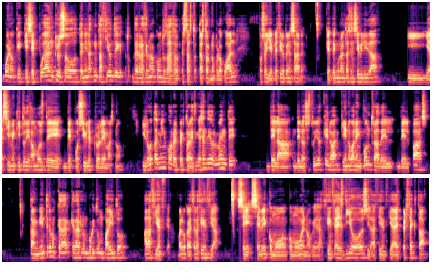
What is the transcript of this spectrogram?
bueno, que, que se pueda incluso tener la tentación de, relacionar con otro tras- tras- trastorno, por lo cual, pues oye, prefiero pensar que tengo una alta sensibilidad y, así me quito, digamos, de, de posibles problemas, ¿no? Y luego también con respecto a lo que decías anteriormente, de, la, de los estudios que no, que no van en contra del, del PAS, también tenemos que, dar- que darle un poquito un palito a la ciencia, ¿vale? Porque a veces la ciencia se, se ve como, como, bueno, que la ciencia es Dios y la ciencia es perfecta.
